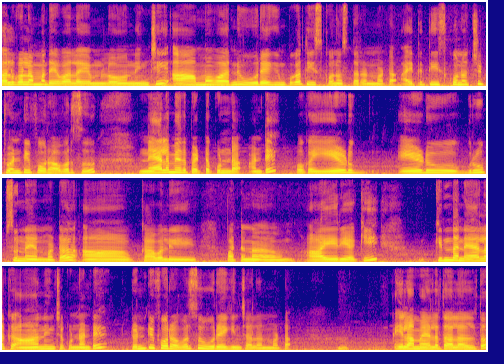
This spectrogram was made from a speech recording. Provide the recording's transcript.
కలుగొల్లమ్మ దేవాలయంలో నుంచి ఆ అమ్మవారిని ఊరేగింపుగా తీసుకొని వస్తారనమాట అయితే తీసుకొని వచ్చి ట్వంటీ ఫోర్ అవర్స్ నేల మీద పెట్టకుండా అంటే ఒక ఏడు ఏడు గ్రూప్స్ ఉన్నాయన్నమాట. ఆ కావలి పట్టణ ఆ ఏరియాకి కింద నేలకు ఆనించకుండా అంటే ట్వంటీ ఫోర్ అవర్స్ ఊరేగించాలన్నమాట. ఇలా మేళతాళాలతో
